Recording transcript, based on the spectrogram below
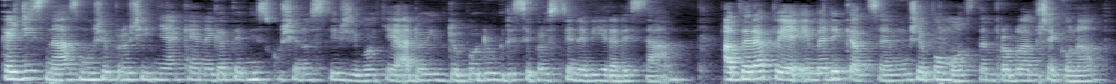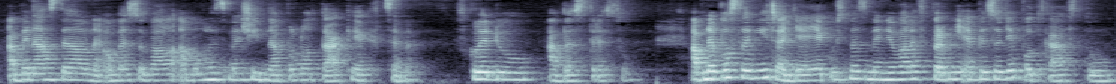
Každý z nás může prožít nějaké negativní zkušenosti v životě a dojít do bodu, kdy si prostě neví rady sám. A terapie i medikace může pomoct ten problém překonat, aby nás dál neomezoval a mohli jsme žít naplno tak, jak chceme. V klidu a bez stresu. A v neposlední řadě, jak už jsme zmiňovali v první epizodě podcastu,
